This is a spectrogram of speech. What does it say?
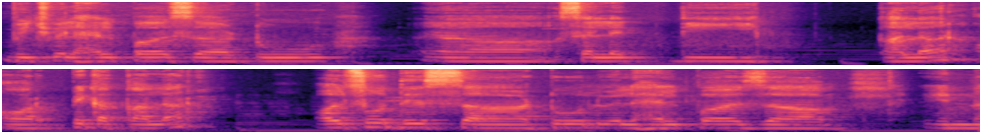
which will help us uh, to uh, select the color or pick a color. Also this uh, tool will help us in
